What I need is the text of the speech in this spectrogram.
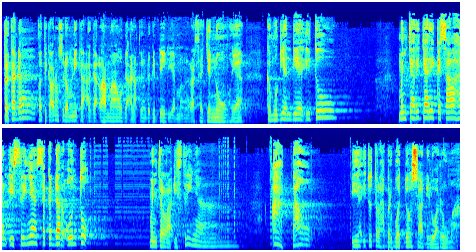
Terkadang ketika orang sudah menikah agak lama, udah anaknya udah gede, dia merasa jenuh ya. Kemudian dia itu mencari-cari kesalahan istrinya sekedar untuk mencela istrinya. Atau dia itu telah berbuat dosa di luar rumah.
